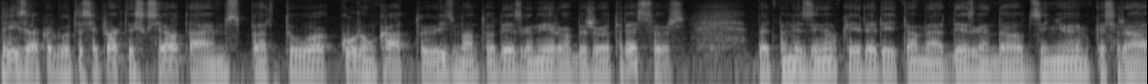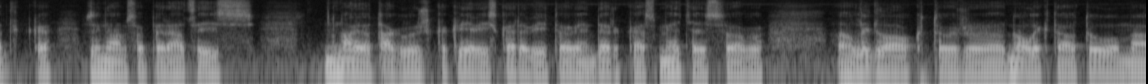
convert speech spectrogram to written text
Drīzāk tas ir praktisks jautājums par to, kur un kā tu izmanto diezgan ierobežotu resursu. Bet nu, mēs zinām, ka ir arī diezgan daudz ziņojumu, kas rāda, ka zināmas operācijas nu, nav jau tā gluži, ka Krievijas karavīri to vien dara, kā smēķē savu lidlauku tur noliktā tūmā.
